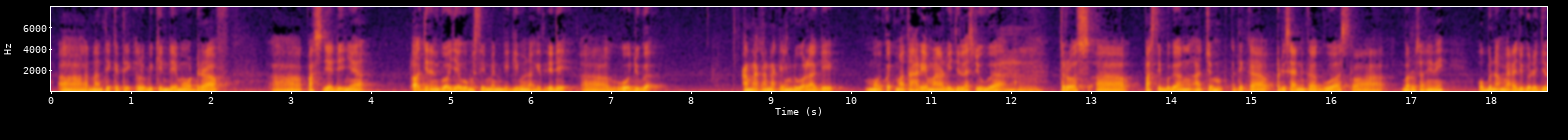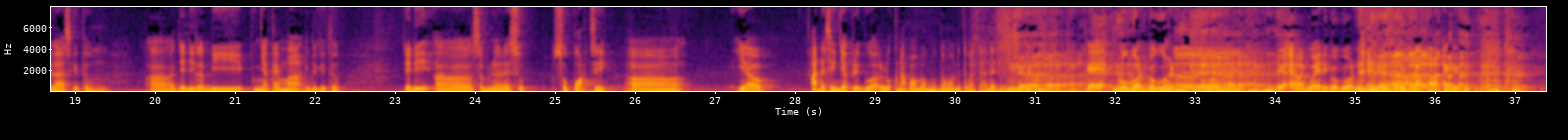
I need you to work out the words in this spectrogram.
Uh, nanti ketika lu bikin demo draft uh, pas jadinya oh jangan gue aja gue mesti main kayak gimana gitu. Jadi uh, gue juga anak-anak yang dua lagi mau ikut matahari yang mana lebih jelas juga. Hmm. terus uh, pas dipegang acum ketika perisain ke gue setelah barusan ini oh benang merah juga udah jelas gitu. Hmm. uh, jadi lebih punya tema gitu-gitu. Jadi uh, sebenarnya su support sih. Uh, ya ada sih yang japri gue lu kenapa bangun taman itu pasti ada sih kayak gogon gogon oh, iya. ya elah gue ya gogon gitu. gitu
